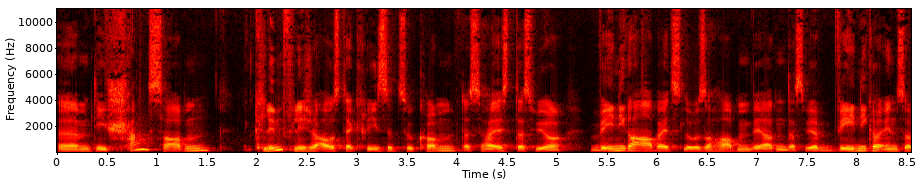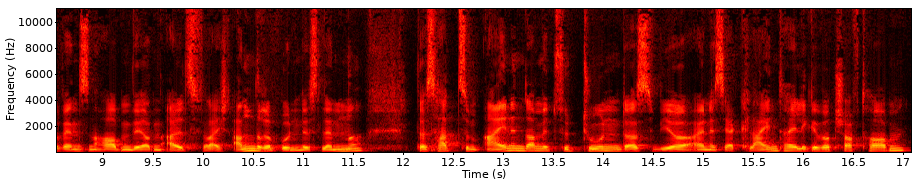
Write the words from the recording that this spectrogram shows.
ähm, die Chance haben, glimpflicher aus der Krise zu kommen. Das heißt, dass wir weniger Arbeitslose haben werden, dass wir weniger Insolvenzen haben werden als vielleicht andere Bundesländer. Das hat zum einen damit zu tun, dass wir eine sehr kleinteilige Wirtschaft haben.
